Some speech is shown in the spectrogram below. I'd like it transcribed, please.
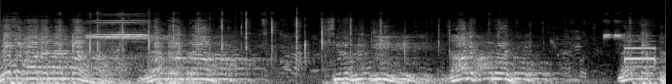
ವೇಗವಾದ ಟಕ್ಕರ್ ಒಂದು ಅಂಕ ಸಿರುಗುಂಜಿ ನಾಲ್ಕು ಒಂಬತ್ತು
